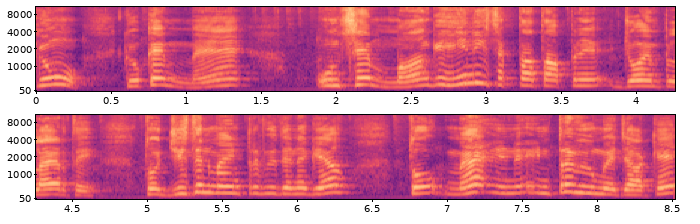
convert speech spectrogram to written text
क्यों? क्योंकि मैं उनसे मांग ही नहीं सकता था अपने जो एम्प्लॉयर थे। तो जिस दिन मैं इंटरव्यू देने गया तो मैं इन इंटरव्यू में जाके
